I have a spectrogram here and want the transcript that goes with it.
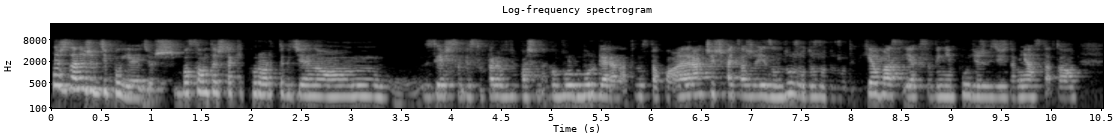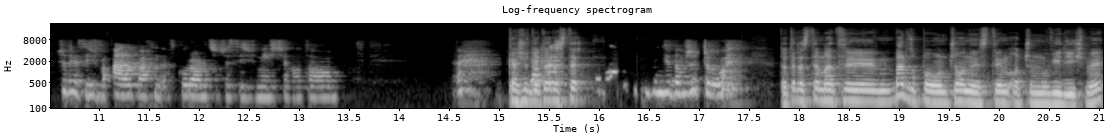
Też zależy, gdzie pojedziesz, bo są też takie kurorty, gdzie no, zjesz sobie super wypasionego burgera na tym stoku, ale raczej Szwajcarzy jedzą dużo, dużo, dużo tych kiełbas i jak sobie nie pójdziesz gdzieś do miasta, to czy ty jesteś w Alpach, w kurorcie, czy jesteś w mieście, no to... Kasiu, to teraz... Te... Będzie dobrze czuł. To teraz temat y, bardzo połączony z tym, o czym mówiliśmy,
